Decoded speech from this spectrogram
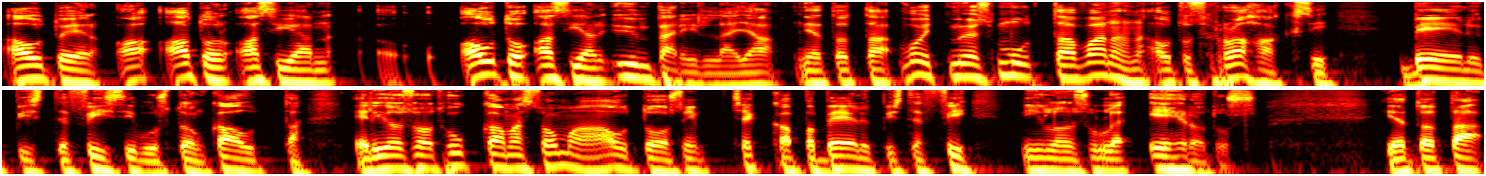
autojen, auton asian, autoasian ympärillä. Ja, ja tota, voit myös muuttaa vanhan autos rahaksi beely.fi-sivuston kautta. Eli jos oot hukkaamassa omaa autoosi, tsekkaappa beely.fi, niillä on sulle ehdotus. Ja tota,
